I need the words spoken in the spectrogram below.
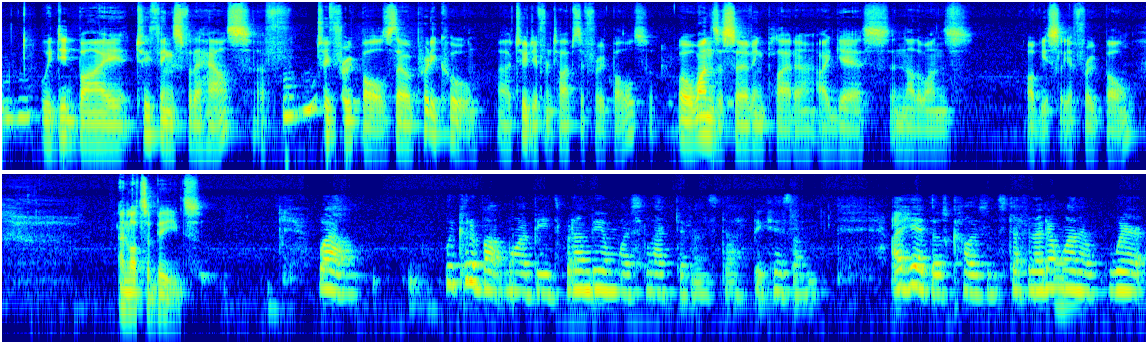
Mhm. we did buy two things for the house: f- Mhm. two fruit bowls. They were pretty cool. uh, two different types of fruit bowls. Well, one's a serving platter, I guess. Another one's obviously a fruit bowl, and lots of beads. Well, we could have bought more beads, but I'm being more selective and stuff because um, I had those colors and stuff, and I don't want to wear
